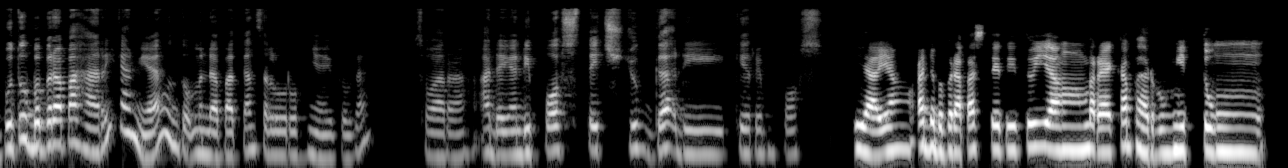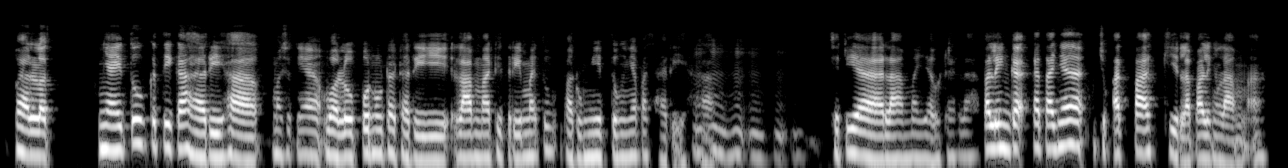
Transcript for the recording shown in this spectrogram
Butuh beberapa hari kan ya untuk mendapatkan seluruhnya itu kan? suara. Ada yang di postage juga dikirim pos. Iya, yang ada beberapa state itu yang mereka baru ngitung balotnya itu ketika hari H. Maksudnya walaupun udah dari lama diterima itu baru ngitungnya pas hari H. Mm -hmm. Jadi ya lama ya udahlah. Paling enggak katanya Jumat pagi lah paling lama.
